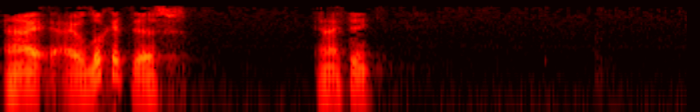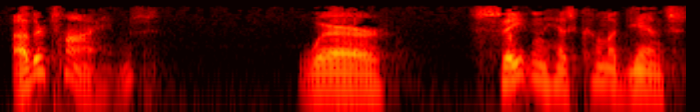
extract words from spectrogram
And I, I look at this and I think, other times where Satan has come against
